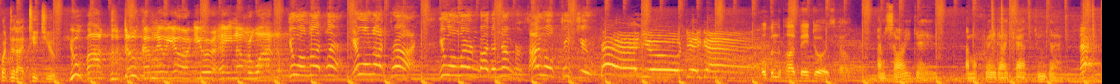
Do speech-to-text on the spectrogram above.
What did I teach you? You are the Duke of New York. You're a number one. You will not laugh. You will not cry. You will learn by the numbers. I will teach you. Can you dig it? Open the pod bay doors, Hal. I'm sorry, Dave. I'm afraid I can't do that. That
